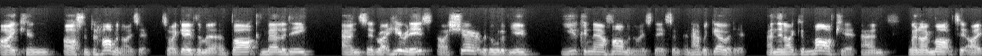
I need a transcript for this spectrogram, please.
I can ask them to harmonize it. So I gave them a, a Bach melody and said, right, here it is. I share it with all of you. You can now harmonize this and, and have a go at it and then I can mark it. And when I marked it, I,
